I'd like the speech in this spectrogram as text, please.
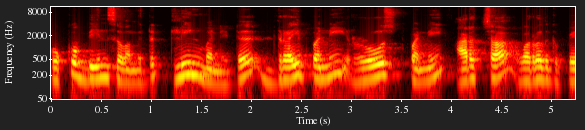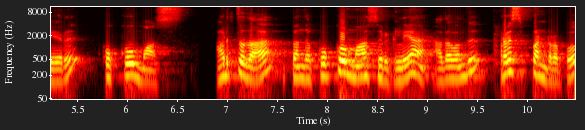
கொக்கோ பீன்ஸை வந்துட்டு க்ளீன் பண்ணிவிட்டு ட்ரை பண்ணி ரோஸ்ட் பண்ணி அரைச்சா வர்றதுக்கு பேர் கொக்கோ மாஸ் அடுத்ததா இப்போ அந்த கொக்கோ மாஸ் இருக்கு இல்லையா அதை வந்து ப்ரெஸ் பண்ணுறப்போ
